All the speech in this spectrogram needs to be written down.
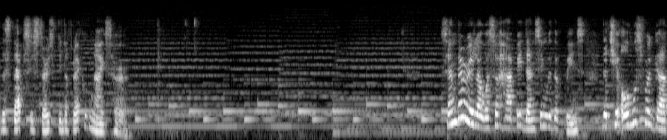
The stepsisters did not recognize her. Cinderella was so happy dancing with the prince that she almost forgot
